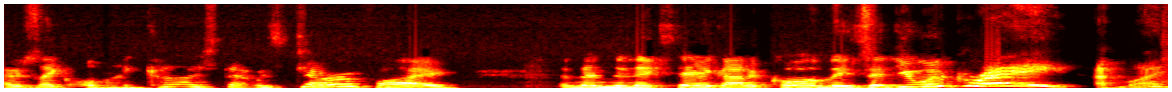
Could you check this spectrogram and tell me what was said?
I was like, oh my gosh, that was terrifying. And then the next day I got a call and they said, you were great. I'm like,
